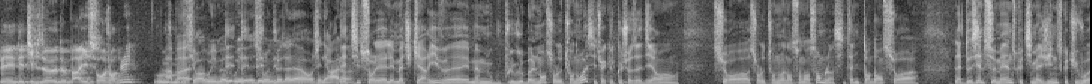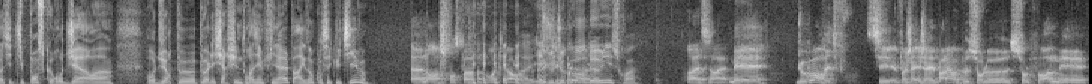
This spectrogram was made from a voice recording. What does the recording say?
Des, des tips de, de paris sur aujourd'hui Ou- Ah bah, sur Wim- des- oui, des- sur des- Wimbledon en général. Des tips sur les, les matchs qui arrivent, et même plus globalement sur le tournoi, si tu as quelque chose à dire euh, sur, euh, sur le tournoi dans son ensemble, si tu as une tendance sur euh, la deuxième semaine, ce que tu imagines, ce que tu vois, si tu penses que Roger, Roger peut, peut aller chercher une troisième finale, par exemple, consécutive. Euh, non, je pense pas pour Roger. euh, il joue Joko en Euh, demi, je crois. Ouais, c'est vrai. Mais Joko, en fait. Enfin, j'avais parlé un peu sur le sur le forum, mais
